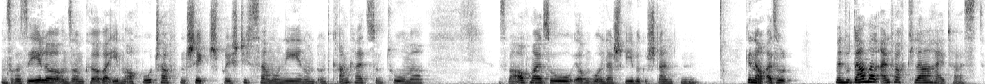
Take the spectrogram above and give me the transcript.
unsere Seele, unserem Körper eben auch Botschaften schickt, sprich Disharmonien und, und Krankheitssymptome, es war auch mal so irgendwo in der Schwebe gestanden. Genau, also wenn du da mal einfach Klarheit hast,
